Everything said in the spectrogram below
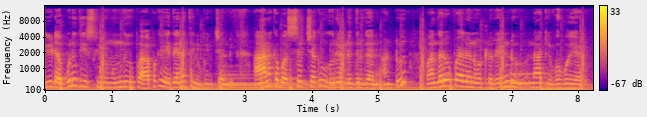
ఈ డబ్బులు తీసుకుని ముందు పాపకి ఏదైనా తినిపించండి. ఆనక బస్సు వచ్చాక ఊరెళ్ళుదురుగాని అంటూ వంద రూపాయల నోట్లు రెండు నాకు ఇవ్వబోయాడు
